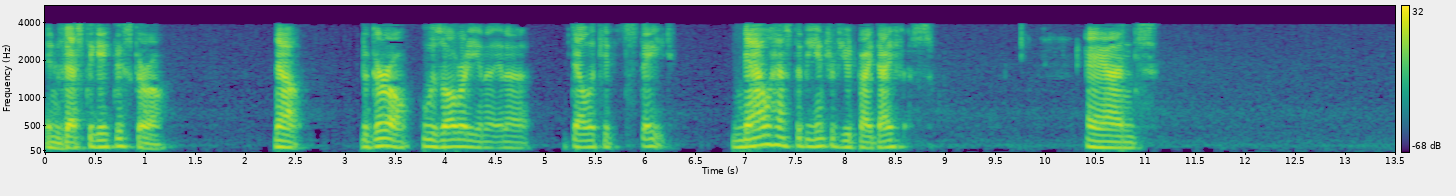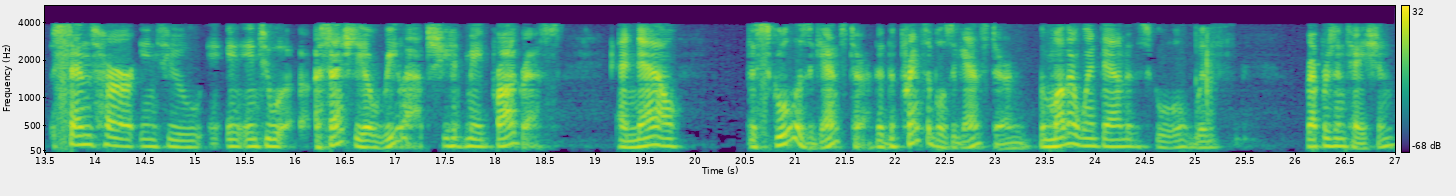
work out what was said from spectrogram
investigate this girl. Now, the girl who is already in a, in a delicate state now has to be interviewed by DYFS. And sends her into in, into essentially a relapse. She had made progress, and now the school is against her. The, the principal is against her. And the mother went down to the school with representation,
